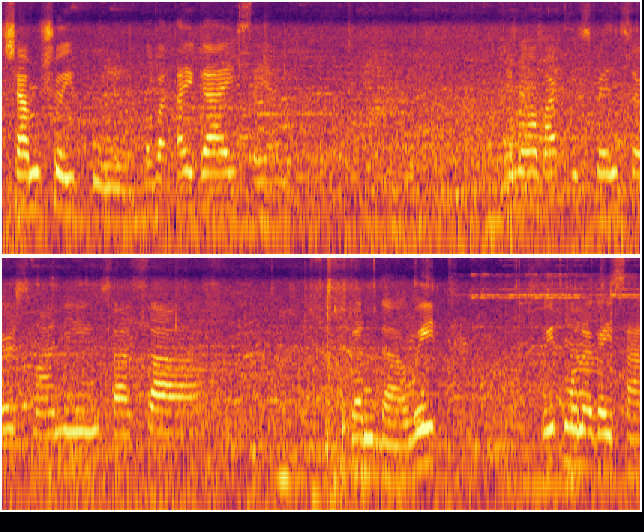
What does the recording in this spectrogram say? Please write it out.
Shamshui po. Baba tayo guys. Ayan. May mga Mark Spencer's, Manning, Sasa. Ganda. Wait. Wait muna guys ha.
